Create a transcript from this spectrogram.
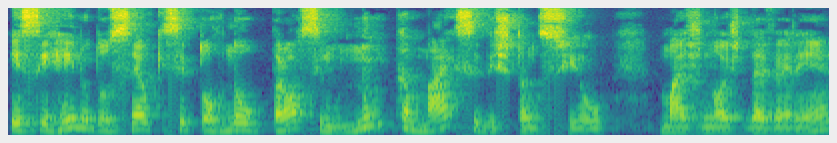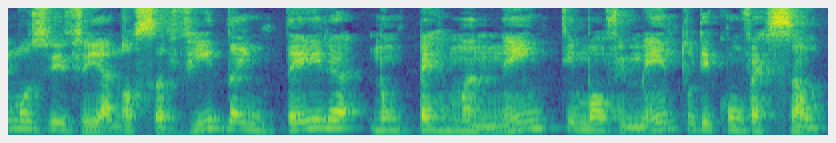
Esse reino do céu que se tornou próximo nunca mais se distanciou, mas nós deveremos viver a nossa vida inteira num permanente movimento de conversão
